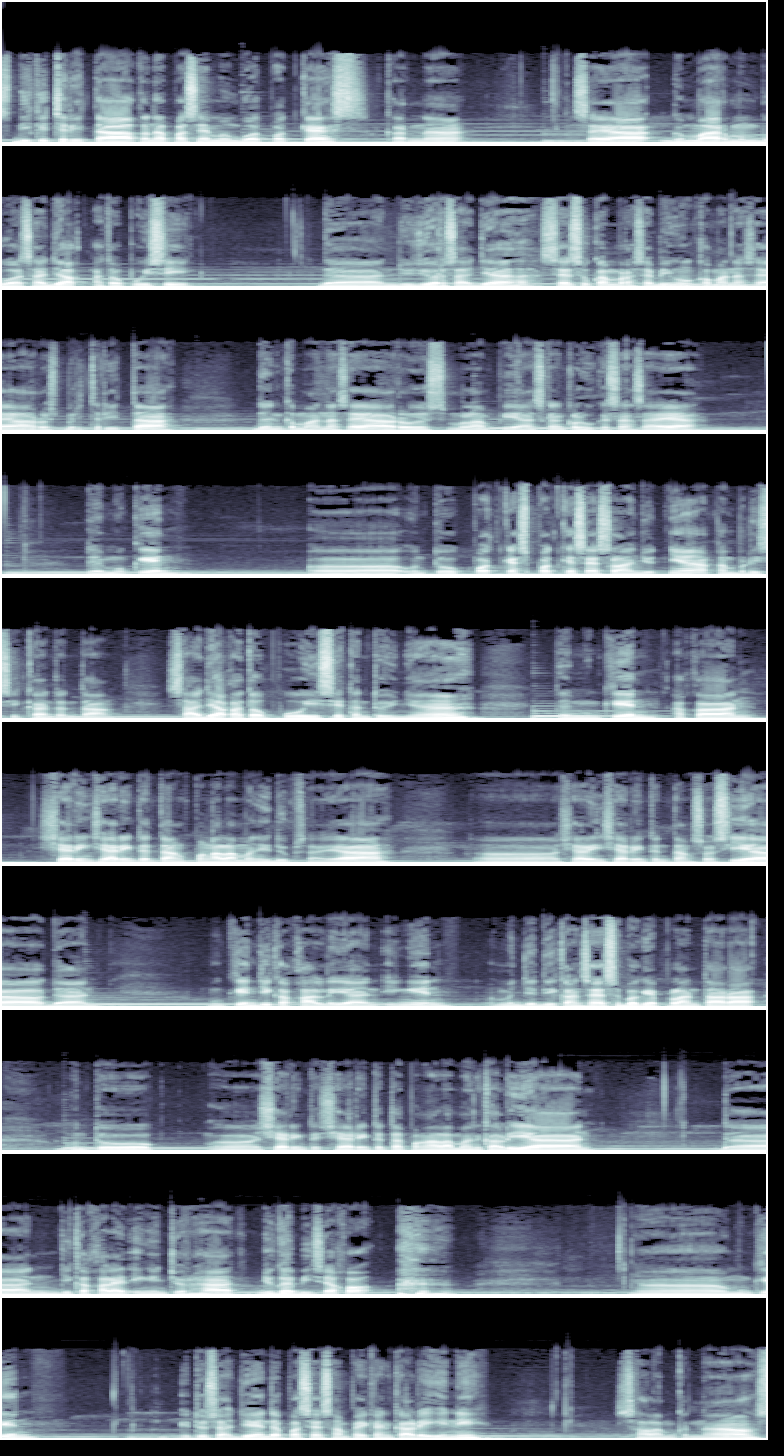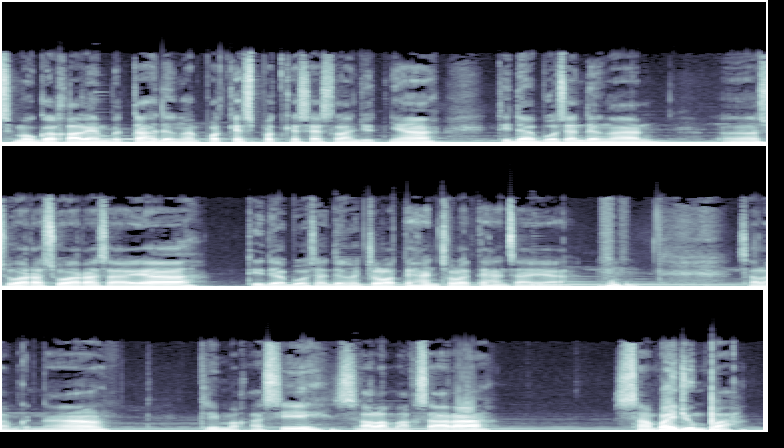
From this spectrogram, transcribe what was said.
Sedikit cerita kenapa saya membuat podcast karena saya gemar membuat sajak atau puisi. Dan jujur saja, saya suka merasa bingung ke mana saya harus bercerita dan ke mana saya harus melampiaskan keluh kesah saya. Dan mungkin uh, untuk podcast-podcast saya selanjutnya akan berisikan tentang sajak atau puisi tentunya. Dan mungkin akan sharing-sharing tentang pengalaman hidup saya, eh, sharing-sharing tentang sosial dan Mungkin jika kalian ingin menjadikan saya sebagai pelantara untuk uh, sharing sharing tentang pengalaman kalian dan jika kalian ingin curhat juga bisa kok. uh, mungkin itu saja yang dapat saya sampaikan kali ini. Salam kenal, semoga kalian betah dengan podcast-podcast saya selanjutnya. Tidak bosan dengan uh, suara-suara saya, tidak bosan dengan celotehan-celotehan saya. Salam kenal. Terima kasih, salam aksara, sampai jumpa.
